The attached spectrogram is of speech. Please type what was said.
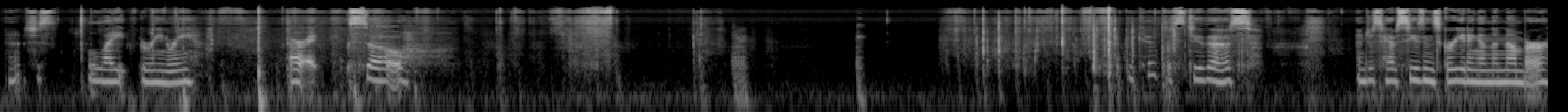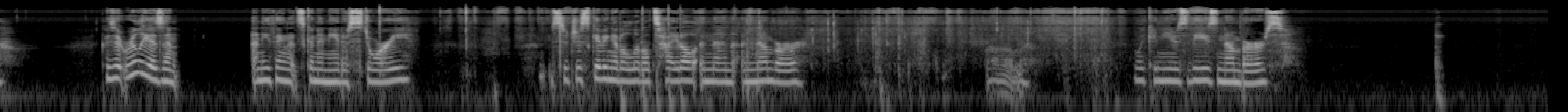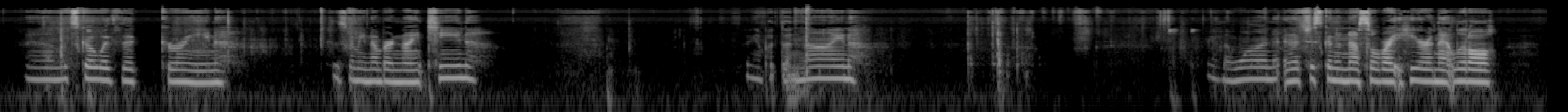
And it's just light greenery. All right, so could just do this and just have season's greeting and the number because it really isn't anything that's going to need a story. So just giving it a little title and then a number. Um, we can use these numbers. And let's go with the green. This is going to be number 19. Going to put the 9. And the 1. And it's just going to nestle right here in that little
